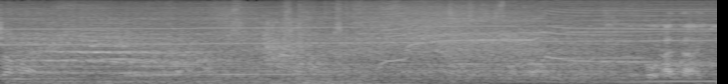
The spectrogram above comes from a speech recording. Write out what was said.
Somewhere. What are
